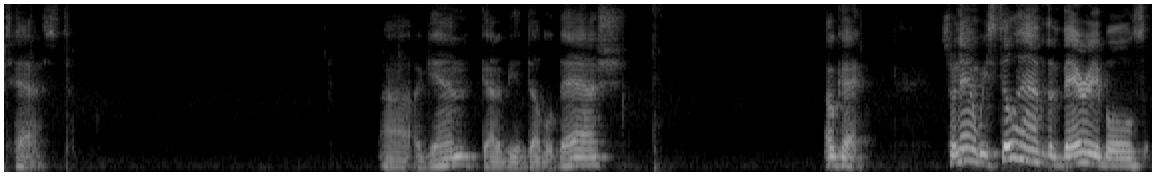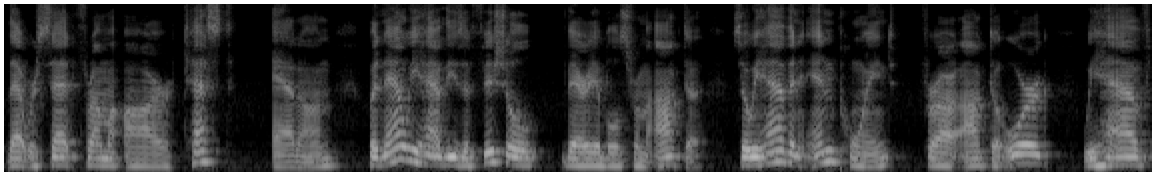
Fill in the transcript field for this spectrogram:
test. Uh, again, got to be a double dash. Okay, so now we still have the variables that were set from our test add-on, but now we have these official variables from Okta. So we have an endpoint for our Okta org, we have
